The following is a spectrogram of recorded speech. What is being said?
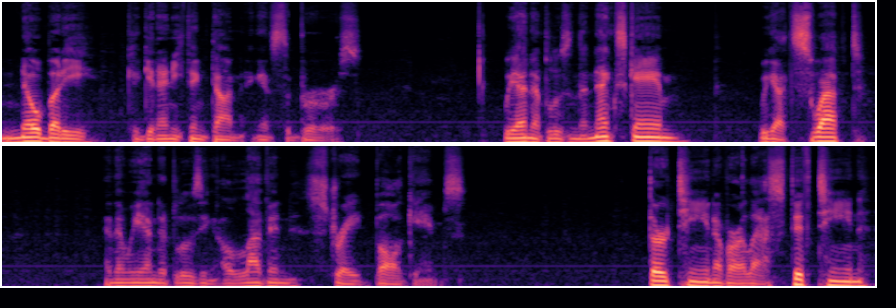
Nobody could get anything done against the Brewers. We end up losing the next game. We got swept, and then we end up losing 11 straight ball games. 13 of our last 15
